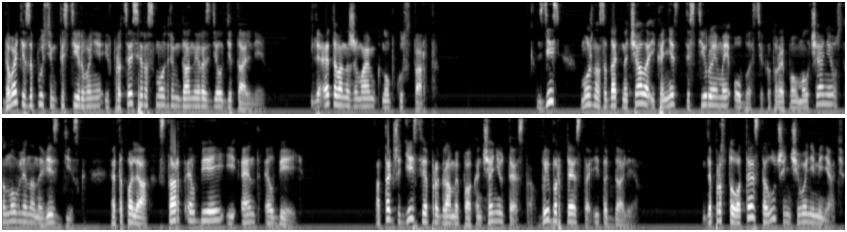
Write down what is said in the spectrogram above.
Давайте запустим тестирование и в процессе рассмотрим данный раздел детальнее. Для этого нажимаем кнопку Start. Здесь можно задать начало и конец тестируемой области, которая по умолчанию установлена на весь диск. Это поля Start LBA и End LBA. А также действия программы по окончанию теста, выбор теста и так далее. Для простого теста лучше ничего не менять.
